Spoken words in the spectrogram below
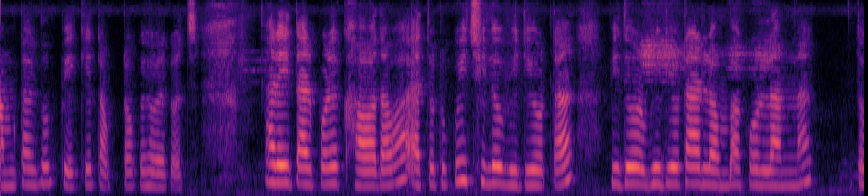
আমটা একদম পেকে টকটকে হয়ে গেছে। আর এই তারপরে খাওয়া দাওয়া এতটুকুই ছিল ভিডিওটা। ভিডিও, ভিডিওটা আর লম্বা করলাম না। তো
